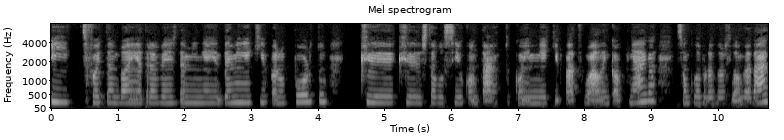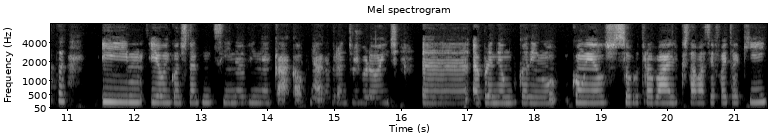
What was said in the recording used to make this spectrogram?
e foi também através da minha, da minha equipa no Porto que, que estabeleci o contacto com a minha equipa atual em Copenhaga, são colaboradores de longa data. E eu, em constante medicina, vinha cá a Copenhaga durante os verões uh, aprender um bocadinho com eles sobre o trabalho que estava a ser feito aqui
